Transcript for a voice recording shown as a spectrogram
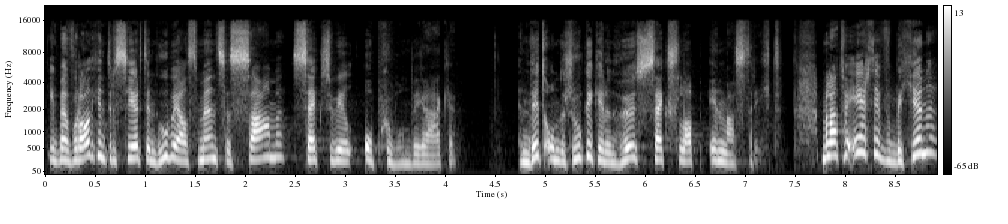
Ik ben vooral geïnteresseerd in hoe wij als mensen samen seksueel opgewonden raken. En dit onderzoek ik in een heus sekslab in Maastricht. Maar laten we eerst even beginnen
